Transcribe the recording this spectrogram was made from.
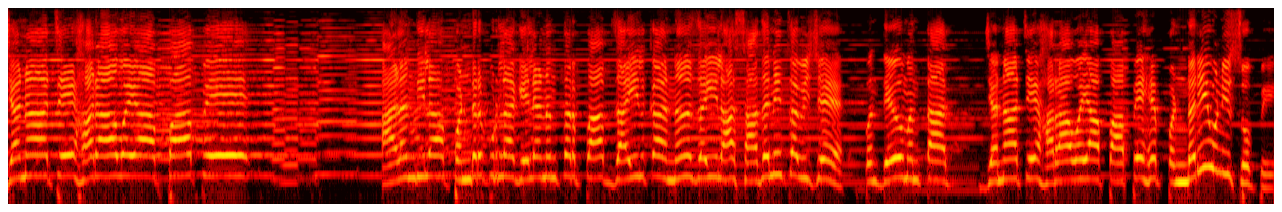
जनाचे हरावया पापे आळंदीला पंढरपूरला गेल्यानंतर पाप जाईल का न जाईल हा साधनेचा विषय. पण देव म्हणतात जनाचे हरावया पापे हे पंढरी उनी सोपे.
